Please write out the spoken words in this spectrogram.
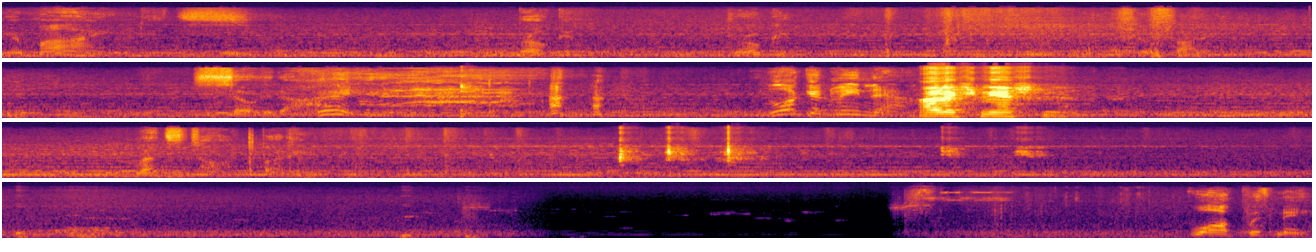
Your mind, it's... broken. Broken. I feel fine. So did I. Hey! Look at me now. ale śmiesznie. Walk with me.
